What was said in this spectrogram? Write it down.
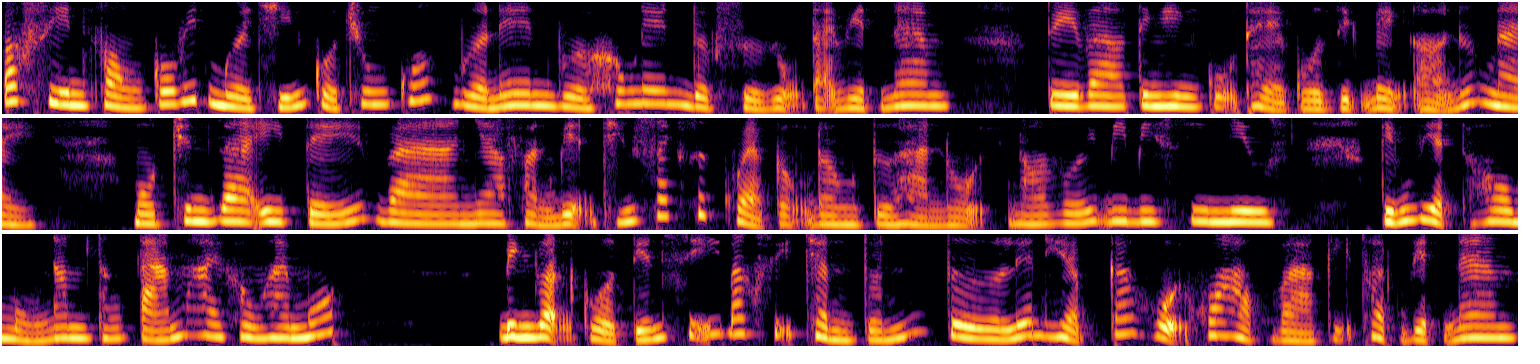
Vaccine phòng COVID-19 của Trung Quốc vừa nên vừa không nên được sử dụng tại Việt Nam tùy vào tình hình cụ thể của dịch bệnh ở nước này. Một chuyên gia y tế và nhà phản biện chính sách sức khỏe cộng đồng từ Hà Nội nói với BBC News tiếng Việt hôm 5 tháng 8 2021 Bình luận của tiến sĩ bác sĩ Trần Tuấn từ Liên hiệp các hội khoa học và kỹ thuật Việt Nam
